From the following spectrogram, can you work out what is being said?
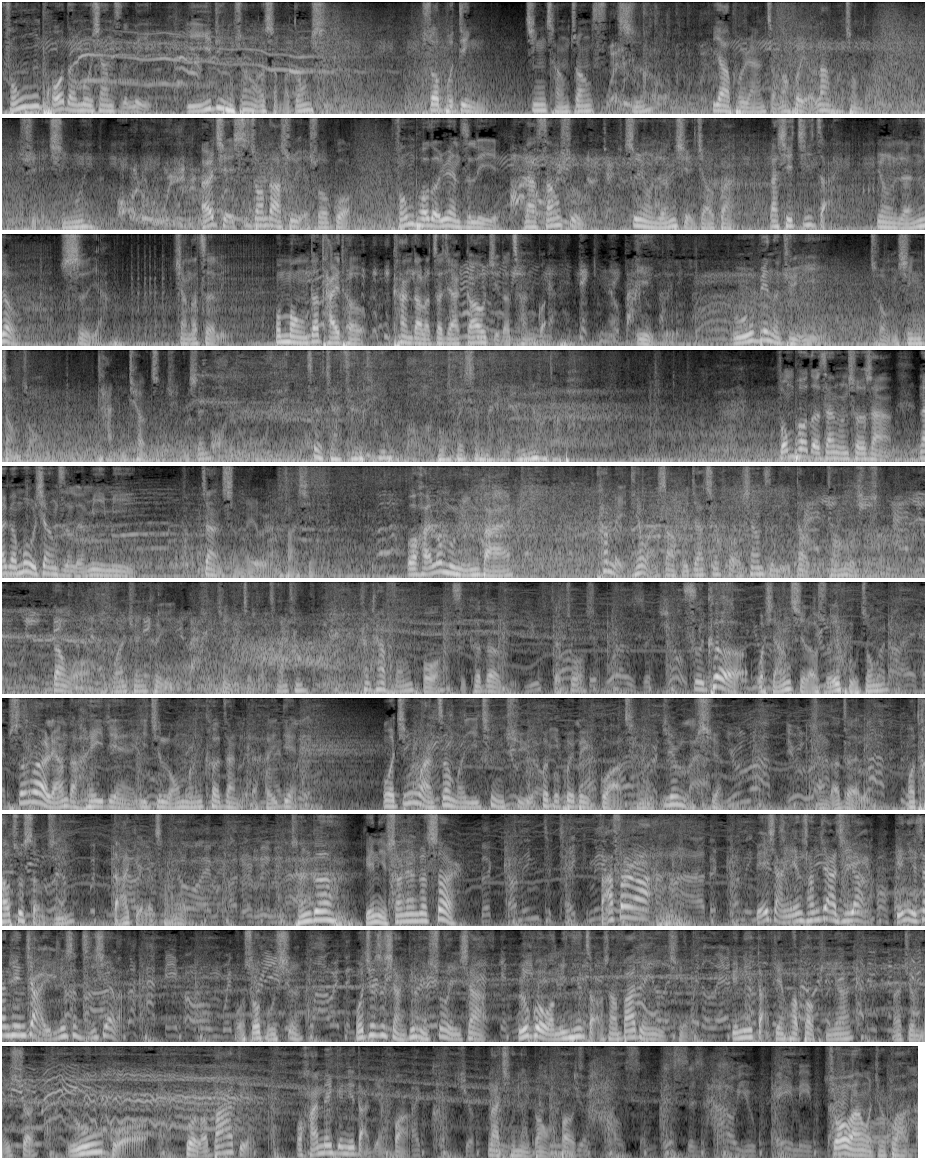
疯婆的木箱子里一定装了什么东西，说不定经常装死尸，要不然怎么会有那么重的血腥味呢？而且西装大叔也说过，疯婆的院子里那桑树是用人血浇灌，那些鸡仔用人肉饲养。想到这里，我猛地抬头看到了这家高级的餐馆，一股无边的惧意从心脏中。弹跳至全身。这家餐厅不会是卖人肉的吧？风坡的三轮车上那个木箱子的秘密，暂时没有人发现。我还弄不明白，他每天晚上回家之后，箱子里到底装的是什么。但我完全可以进这个餐厅，看看冯婆此刻到底在做什么。此刻，我想起了《水浒》中孙二娘的黑店以及龙门客栈里的黑店。我今晚这么一进去，会不会被剐成肉馅？想到这里，我掏出手机打给了陈伟：“陈哥，给你商量个事儿。啥事儿啊？别想延长假期啊！给你三天假已经是极限了。”我说不是，我就是想跟你说一下，如果我明天早上八点以前给你打电话报平安，那就没事儿；如果过了八点，我还没给你打电话，那请你帮我报警。说完我就挂了，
